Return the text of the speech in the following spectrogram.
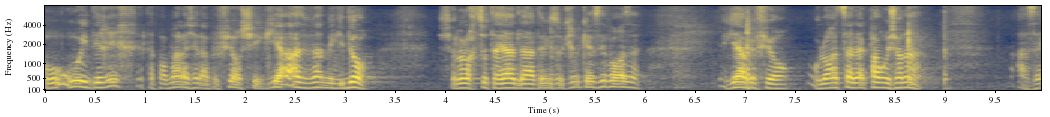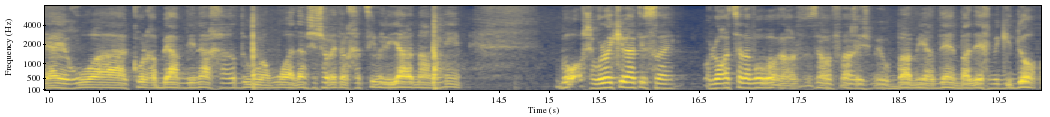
הוא, הוא הדריך את הפמלה של האפיפיור שהגיע אז בזמן מגידו, שלא לחצו את היד, אתם זוכרים כזה סיפור הזה? הגיע האפיפיור, הוא לא רצה פעם ראשונה. אז היה אירוע, כל רבי המדינה חרדו, אמרו, אדם ששולט על חצי מיליארד מאמינים. בוא, עכשיו, הוא לא הקים את ישראל, הוא לא רצה לבוא, לא רצה להופעה רשמי, הוא בא מירדן, בא דרך מגידו.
